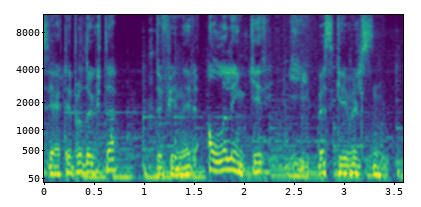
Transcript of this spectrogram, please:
Interessert i produktet? Du finner alle linker i beskrivelsen.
